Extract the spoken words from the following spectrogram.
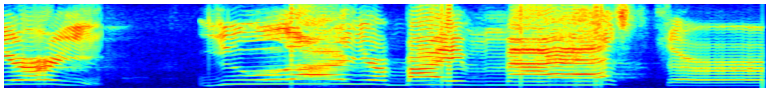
You're you are my master.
